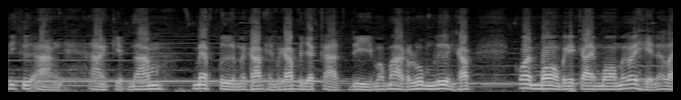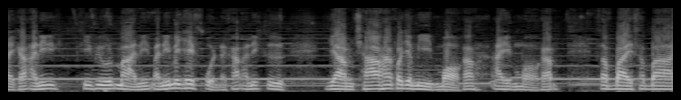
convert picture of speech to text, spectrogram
นี่คืออ่างอ่างเก็บน้ำแม่ปืมนะครับเห็นไหมครับบรรยากาศดีมากๆร่มรื่นครับก็มองไปไกลๆมองไม่ค่อยเห็นอะไรครับ อันนี้ที่พี่วุฒิมานี่อันนี้ไม่ใช่ฝุ่นนะครับ อันนี้คือยามเช้าฮะก็จะมีหมอกครับไอหมอกครับ สบายสบาย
